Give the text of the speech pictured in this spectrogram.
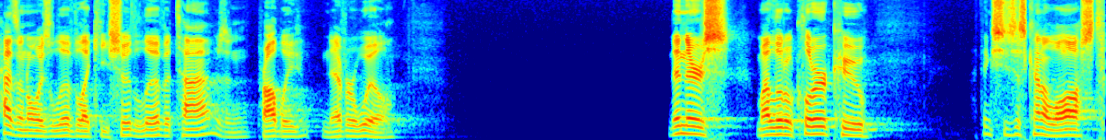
hasn't always lived like he should live at times, and probably never will. Then there's my little clerk who I think she's just kind of lost.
